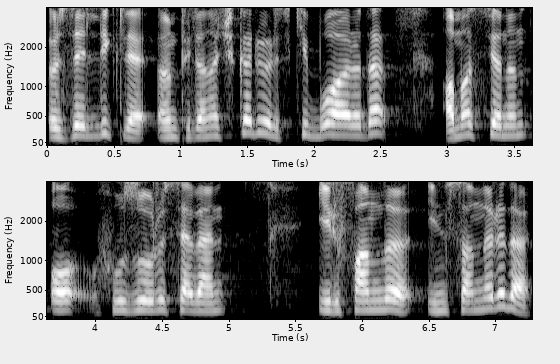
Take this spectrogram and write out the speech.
özellikle ön plana çıkarıyoruz ki bu arada Amasya'nın o huzuru seven, irfanlı insanları da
